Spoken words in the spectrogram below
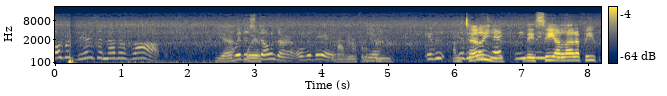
over there's another rock Yeah. where the where- stones are. Over there. Mira, mira, todos los Yeah. Can we, can I'm telling you. Please, they please, see a lot of people.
